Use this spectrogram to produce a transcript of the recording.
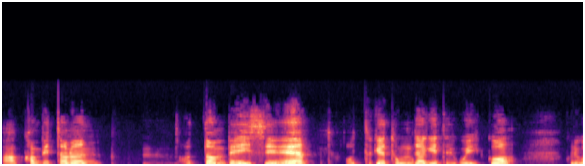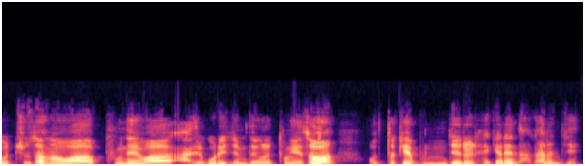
아, 컴퓨터는 음, 어떤 베이스에 어떻게 동작이 되고 있고, 그리고 추상화와 분해와 알고리즘 등을 통해서 어떻게 문제를 해결해 나가는지,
